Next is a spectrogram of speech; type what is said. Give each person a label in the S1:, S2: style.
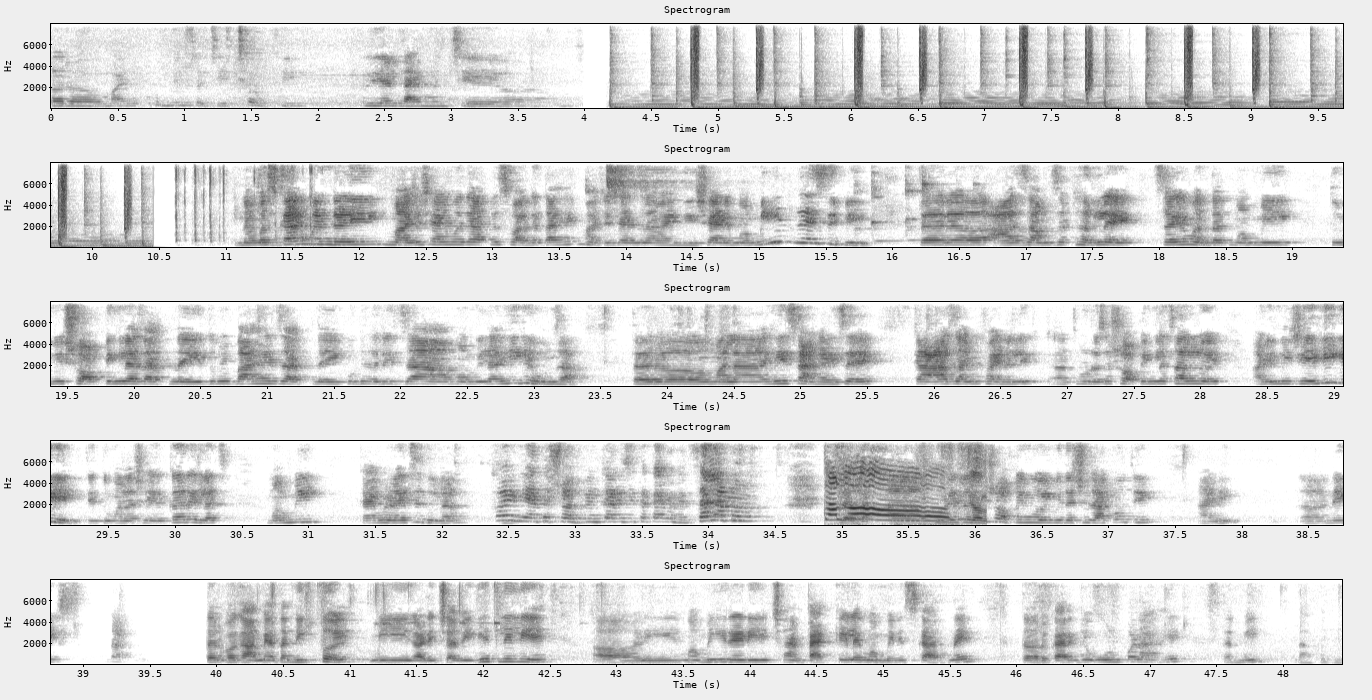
S1: तर माझी खूप दिवसाची इच्छा होती रिअल डायमंडचे
S2: नमस्कार मंडळी. माझ्या शाळेमध्ये आपलं स्वागत आहे. माझ्या शाळेचं नाव आहे निशा आणि मम्मी रेसिपी तर आज आमचं ठरलंय सगळे म्हणतात मम्मी तुम्ही शॉपिंगला जात नाही तुम्ही बाहेर जात नाही कुठेतरी जा मम्मीलाही घेऊन जा. तर मला हे सांगायचंय का आज आम्ही फायनली थोडंसं शॉपिंगला चाललोय आणि मी जेही घेईल ते तुम्हाला शेअर करेलच. मम्मी काय म्हणायचं तुला?
S1: काही नाही आता शॉपिंग करायची तर काय म्हणायचं? चला मग.
S2: शॉपिंग होईल मी त्याची दाखवते. आणि नेक्स्ट दाखवते. तर बघा आम्ही आता निघतोय. मी गाडी चावी घेतलेली आहे. आणि मम्मी रेडी छान पॅक केलंय मम्मीने स्कार्फने तर कारण की ऊन पण आहे तर मी दाखवते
